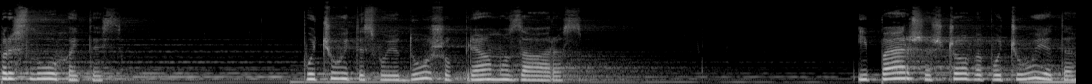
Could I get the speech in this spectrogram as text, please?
Прислухайтесь, почуйте свою душу прямо зараз. І перше, що ви почуєте,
